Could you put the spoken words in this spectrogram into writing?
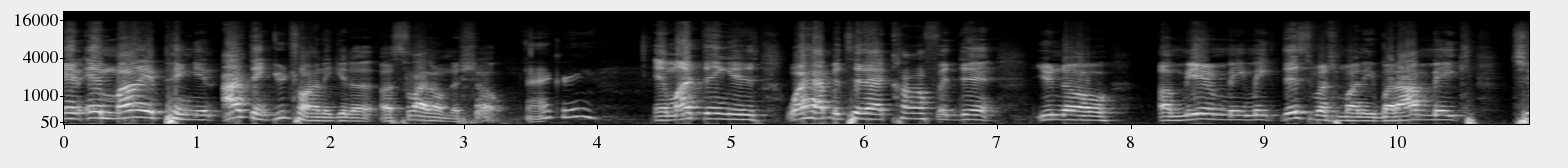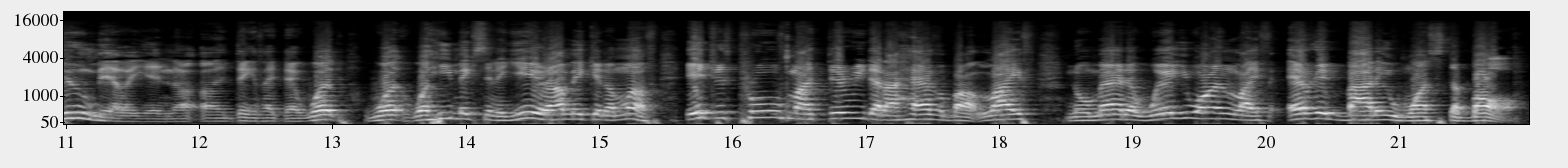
And in my opinion, I think you're trying to get a, a slide on the show. I agree. And my thing is, what happened to that confident, you know, Amir may make this much money, but I make two million uh, uh, and things like that. What what what he makes in a year, I make in a month. It just proved my theory that I have about life. No matter where you are in life, everybody wants the ball.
